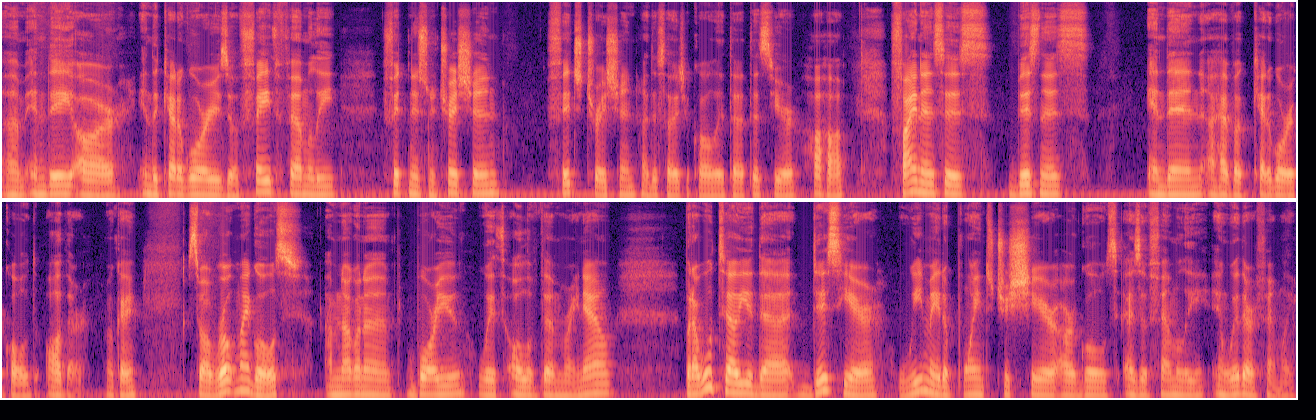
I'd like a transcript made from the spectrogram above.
um, and they are in the categories of faith, family, fitness, nutrition, fittrition. I decided to call it that this year. Haha. Finances, business, and then I have a category called other. Okay. So I wrote my goals. I'm not going to bore you with all of them right now, but I will tell you that this year we made a point to share our goals as a family and with our family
